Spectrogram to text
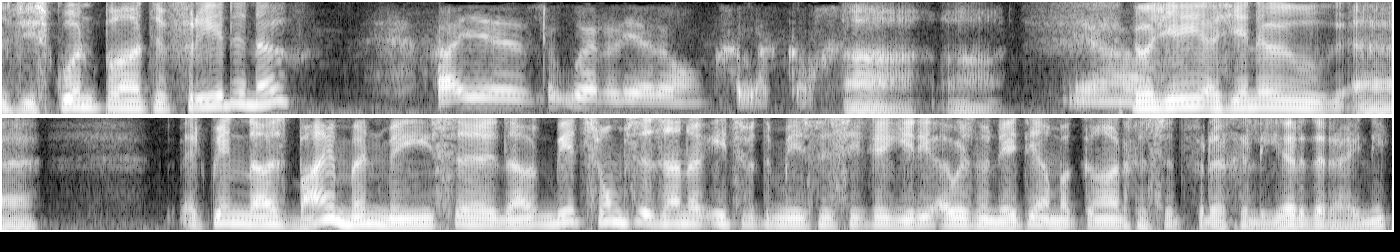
is die skoonpa tevrede nou? Hy is oorlede ongelukkig. Ah, ah. Ja. Nou as jy as jy nou uh ek weet daar's baie min mense, nou weet soms is daar nou iets wat mense seker hierdie ouens nou net nie aan mekaar gesit vir 'n geleerdery nie.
